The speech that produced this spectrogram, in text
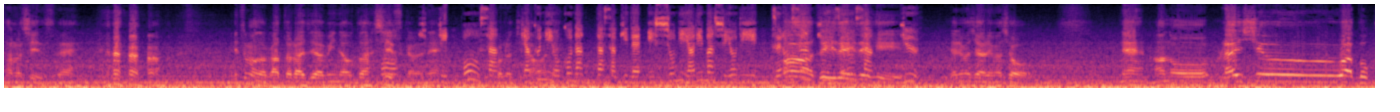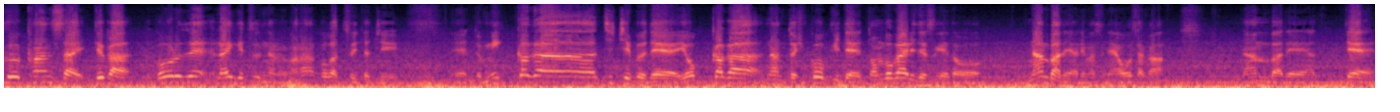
楽しいですね。いつものガトラジはみんなおとなしいですからね。一王さん、ね逆に行った先で一緒にやりましよ D039、ああ、ぜひぜひぜひ。039。やりましょう、やりましょう。ね、あのー来週は僕、関西、っていうか、ゴールデン、来月になるのかな、5月1日。えっ、と、3日が秩父で、4日が、なんと飛行機で、とんぼ帰りですけど、難波でやりますね、大阪。難波でやって、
